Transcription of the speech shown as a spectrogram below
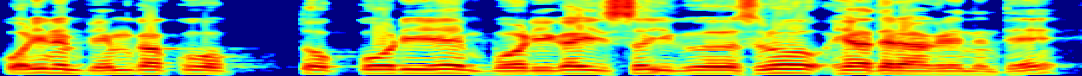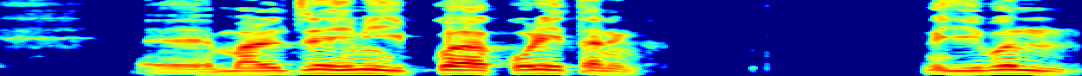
꼬리는 뱀 같고 또 꼬리에 머리가 있어 이것으로 해야 되라 그랬는데 에, 말들의 힘이 입과 꼬리에 있다는 것. 그 입은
